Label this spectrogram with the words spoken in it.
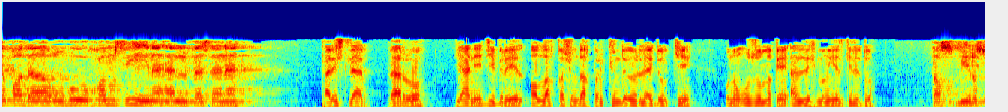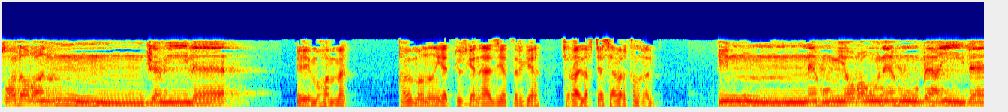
مقداره خمسين ألف سنة Farishtalar va ruh, ya'ni Jibril Allohga shundoq bir kunda o'rlaydiki, uning uzunligi 50 ming yil keladi. فاصبر صبرا جميلا Ey Muhammad, qavmingning yetkizgan aziyatlariga chiroyliqcha sabr qilgin. إنهم يرونه بعيدا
